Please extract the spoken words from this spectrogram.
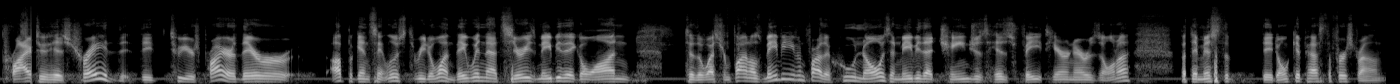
prior to his trade, the, the two years prior, they were up against St. Louis three to one. They win that series. Maybe they go on to the Western Finals, maybe even farther. Who knows? And maybe that changes his fate here in Arizona. But they missed the. They don't get past the first round,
